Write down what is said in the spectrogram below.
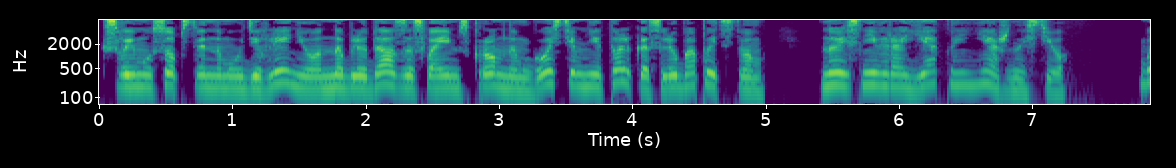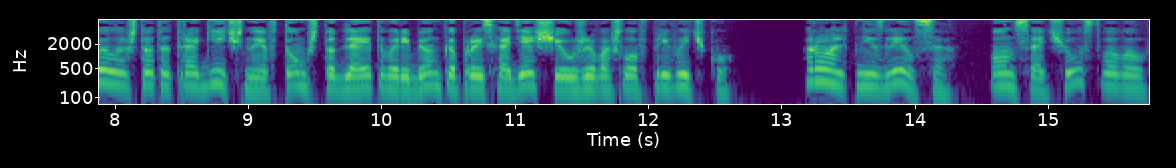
К своему собственному удивлению он наблюдал за своим скромным гостем не только с любопытством, но и с невероятной нежностью. Было что-то трагичное в том, что для этого ребенка происходящее уже вошло в привычку. Роальд не злился, он сочувствовал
